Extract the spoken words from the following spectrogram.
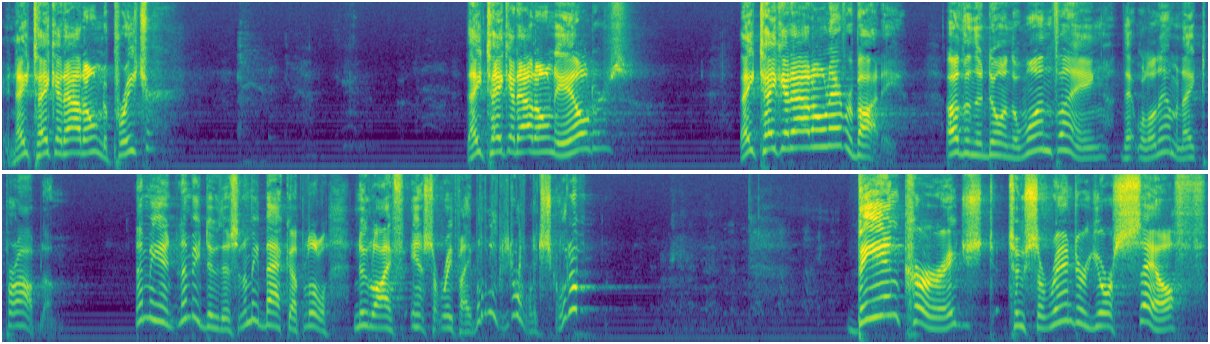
and they take it out on the preacher. They take it out on the elders. They take it out on everybody other than doing the one thing that will eliminate the problem. Let me, let me do this. Let me back up a little New Life instant replay. Be encouraged to surrender yourself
